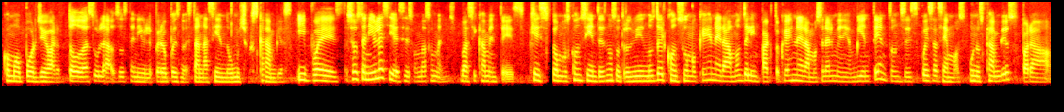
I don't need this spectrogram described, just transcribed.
como por llevar todo a su lado sostenible, pero pues no están haciendo muchos cambios. Y pues sostenible sí es eso más o menos. Básicamente es que somos conscientes nosotros mismos del consumo que generamos, del impacto que generamos en el medio ambiente, entonces pues hacemos unos cambios para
